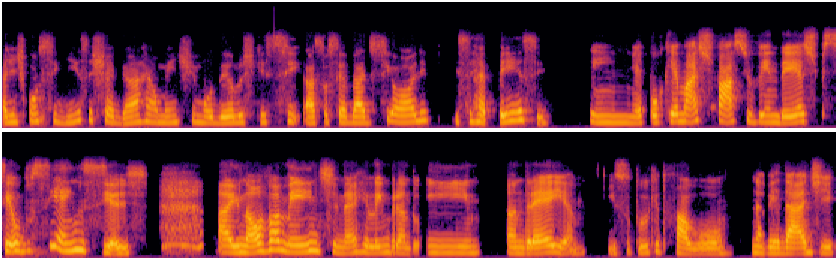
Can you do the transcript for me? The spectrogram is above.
a gente conseguisse chegar realmente em modelos que se, a sociedade se olhe e se repense. Sim, é porque é mais fácil vender as pseudociências. Aí, novamente, né, relembrando. E, Andréia, isso tudo que tu falou na verdade,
